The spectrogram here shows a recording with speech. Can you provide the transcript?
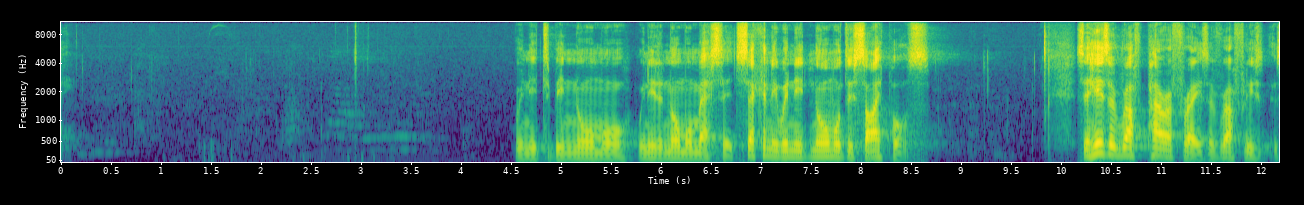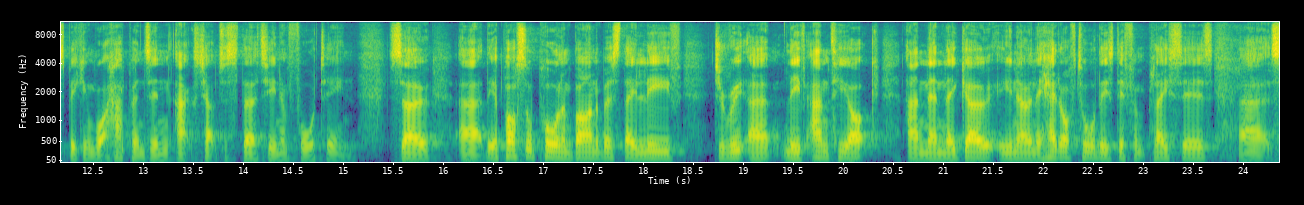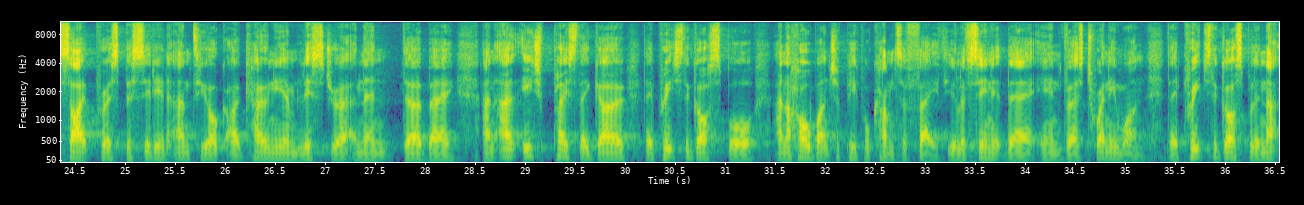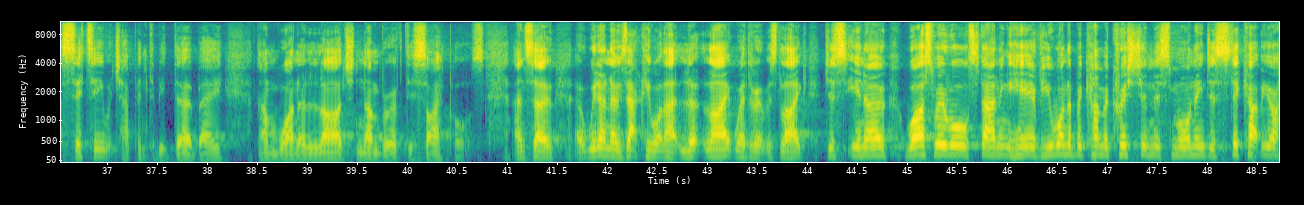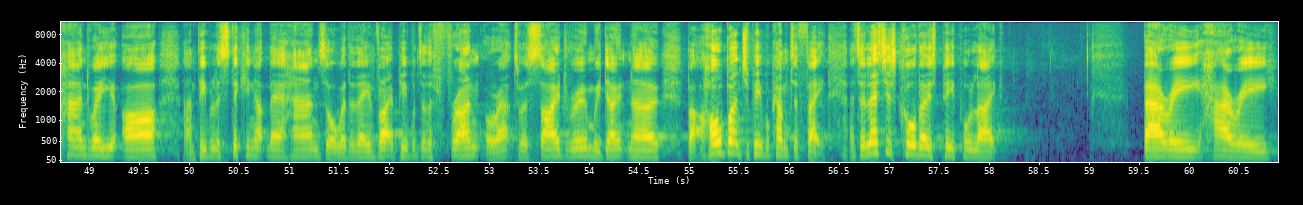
We need to be normal. We need a normal message. Secondly, we need normal disciples. So here's a rough paraphrase of roughly speaking what happens in Acts chapters 13 and 14. So uh, the apostle Paul and Barnabas, they leave uh, leave Antioch, and then they go, you know, and they head off to all these different places uh, Cyprus, Pisidian, Antioch, Iconium, Lystra, and then Derbe. And at each place they go, they preach the gospel, and a whole bunch of people come to faith. You'll have seen it there in verse 21. They preached the gospel in that city, which happened to be Derbe, and won a large number of disciples. And so uh, we don't know exactly what that looked like, whether it was like, just, you know, whilst we're all standing here, if you want to become a Christian this morning, just stick up your hand where you are, and people are sticking up their hands, or whether they invite people to the front or out to a side room, we don't know. But a whole bunch of people come to faith. And so let's just call those people like Barry, Harry,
